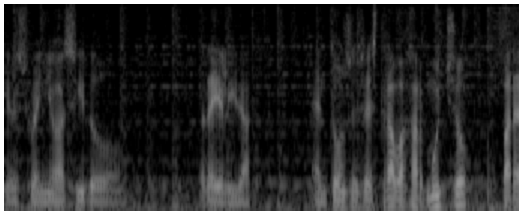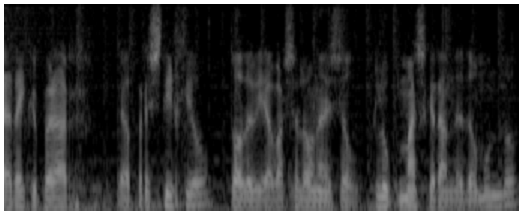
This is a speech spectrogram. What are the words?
y el sueño ha sido realidad. Entonces es trabajar mucho para recuperar el prestigio. Todavía Barcelona es el club más grande del mundo.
